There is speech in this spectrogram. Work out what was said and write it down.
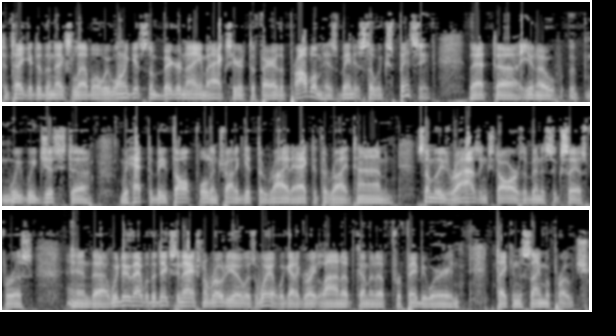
to take it to the next level. We want to get some bigger name acts here at the fair. The problem has been it's so expensive that uh, you know we we just uh, we had to be thoughtful and try to get the right act at the right time. And some of these rising stars have been a success for us, and uh, we do that with the Dixie National Rodeo as well. We got a great lineup coming up for February and taking the same approach.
